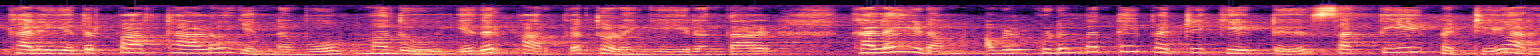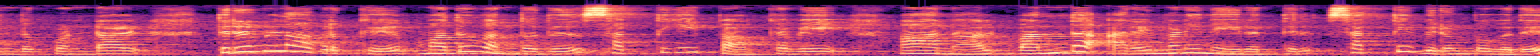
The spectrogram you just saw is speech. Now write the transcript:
கலை எதிர்பார்த்தாளோ என்னவோ மது எதிர்பார்க்க தொடங்கியிருந்தாள். கலையிடம் அவள் குடும்பத்தை பற்றி கேட்டு சக்தியை பற்றி அறிந்து கொண்டாள். திருவிழாவிற்கு மது வந்தது சக்தியை பார்க்கவே. ஆனால் வந்த அரை மணி நேரத்தில் சக்தி விரும்புவது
